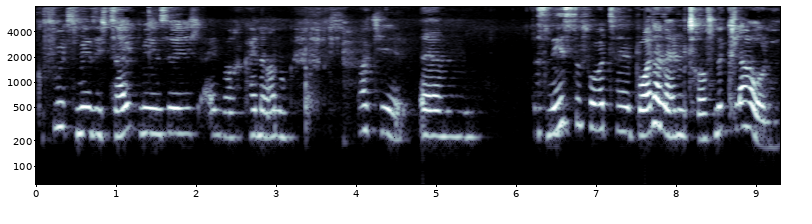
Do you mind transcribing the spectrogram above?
gefühlsmäßig, zeitmäßig, einfach, keine Ahnung. Okay, ähm, das nächste Vorurteil, Borderline-Betroffene klauen.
